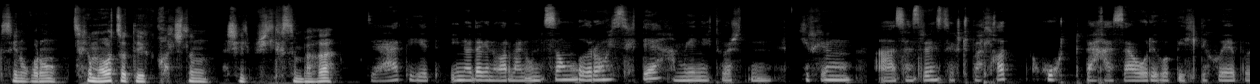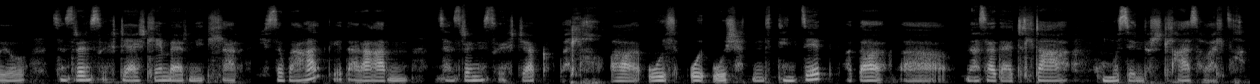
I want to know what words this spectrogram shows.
гэсэн гурван цахим хуудасуудыг голчлон ашиглаж бичлэгсэн байгаа. За тэгээд энэ удаагийн дугаар маань үндсэн гурван хэсэгтэй хамгийн нэгдүгээрт нь хэрхэн сансрын сэвч болоход хүүхэд байхасаа өөрийгөө бэлтэх вэ буюу сансрын сэвчийн ажлын байрны талаар хэсэг байгаа. Тэгээд дараагаар нь сансрын сэвч яг болох үе шатанд тэнцээд одоо насад ажиллаж байгаа хүмүүсийн туршлагаас хуваалцах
